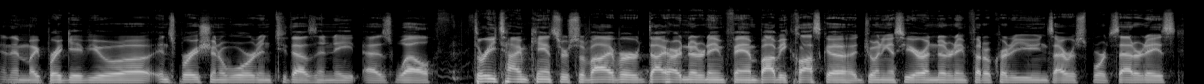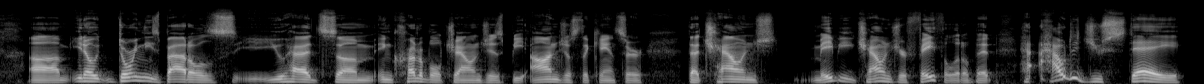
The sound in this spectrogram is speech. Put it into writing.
And then Mike Brey gave you a inspiration award in 2008 as well. Three-time cancer survivor, diehard Notre Dame fan Bobby Kloska joining us here on Notre Dame Federal Credit Union's Irish Sports Saturdays. Um, you know, during these battles, you had some incredible challenges beyond just the cancer that challenged, maybe challenged your faith a little bit. H- how did you stay?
